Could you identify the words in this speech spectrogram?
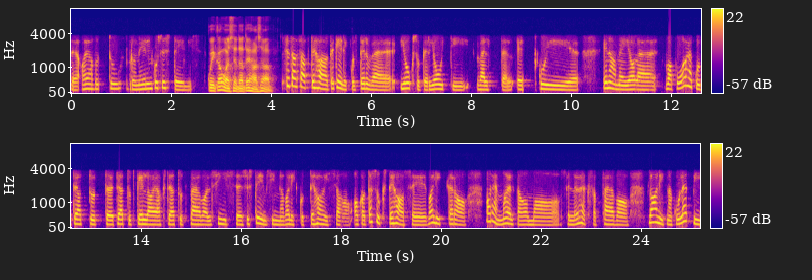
ajavõtu broneeringusüsteemis kui kaua seda teha saab? seda saab teha tegelikult terve jooksuperioodi vältel, et kui enam ei ole vabu aegu teatud, teatud kellaajaks, teatud päeval, siis süsteem sinna valikut teha ei saa, aga tasuks teha see valik ära, varem mõelda oma selle üheksa päeva plaanid nagu läbi,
